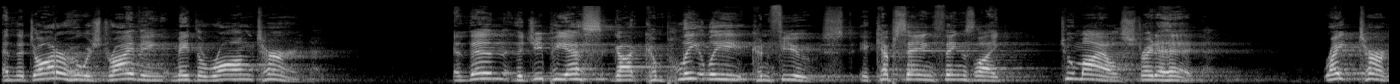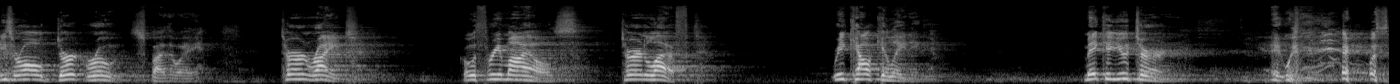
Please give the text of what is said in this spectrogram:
and the daughter who was driving made the wrong turn. And then the GPS got completely confused. It kept saying things like, two miles straight ahead. Right turn. These are all dirt roads, by the way. Turn right. Go three miles. Turn left. Recalculating. Make a U turn. It was, it was,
